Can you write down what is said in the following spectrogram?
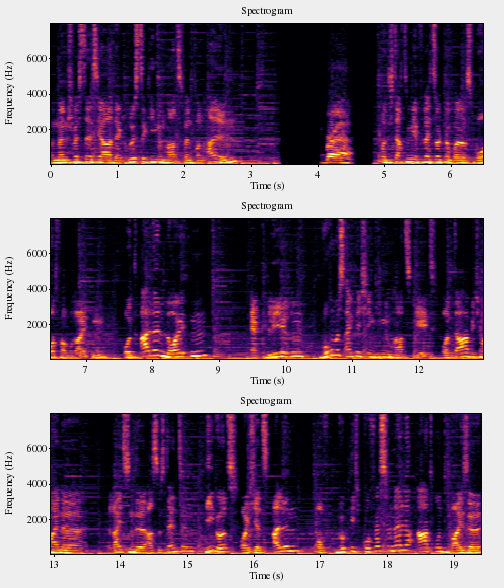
Und meine Schwester ist ja der größte Kingdom Hearts Fan von allen. Und ich dachte mir, vielleicht sollte man mal das Wort verbreiten und allen Leuten erklären, worum es eigentlich in Kingdom Hearts geht. Und da habe ich meine reizende Assistentin, die wird euch jetzt allen auf wirklich professionelle Art und Weise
